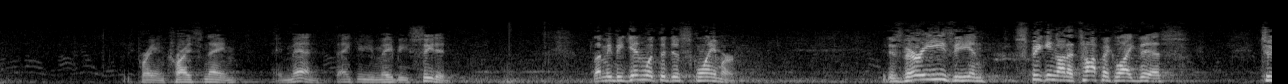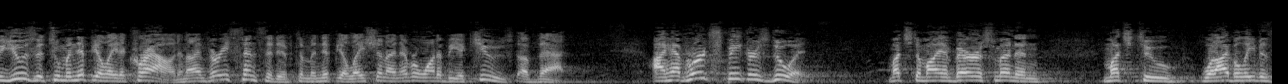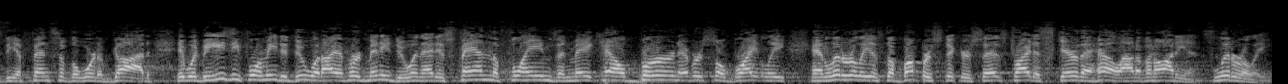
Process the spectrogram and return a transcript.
We pray in Christ's name. Amen. Thank you. You may be seated. Let me begin with the disclaimer. It is very easy in speaking on a topic like this to use it to manipulate a crowd, and I'm very sensitive to manipulation. I never want to be accused of that. I have heard speakers do it, much to my embarrassment and much to what I believe is the offense of the Word of God, it would be easy for me to do what I have heard many do, and that is fan the flames and make hell burn ever so brightly, and literally, as the bumper sticker says, try to scare the hell out of an audience, literally.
